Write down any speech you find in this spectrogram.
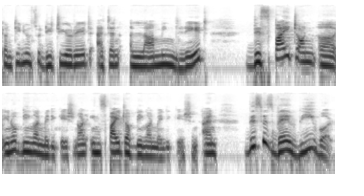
continues to deteriorate at an alarming rate despite on uh, you know being on medication or in spite of being on medication. And this is where we were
